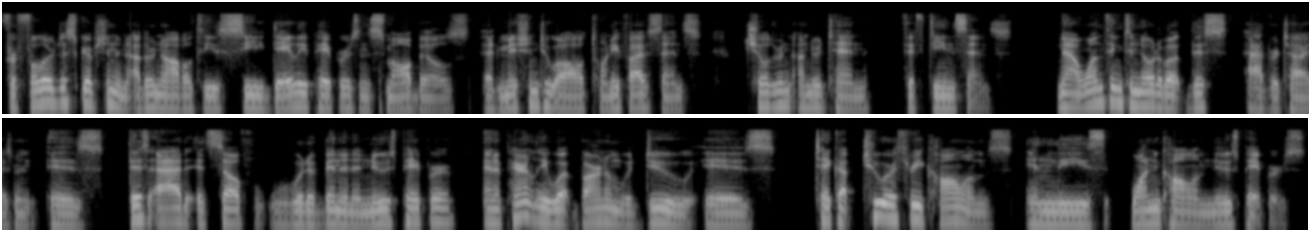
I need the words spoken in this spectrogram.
For fuller description and other novelties, see daily papers and small bills. Admission to all 25 cents, children under 10 15 cents. Now, one thing to note about this advertisement is this ad itself would have been in a newspaper. And apparently, what Barnum would do is take up two or three columns in these one column newspapers.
